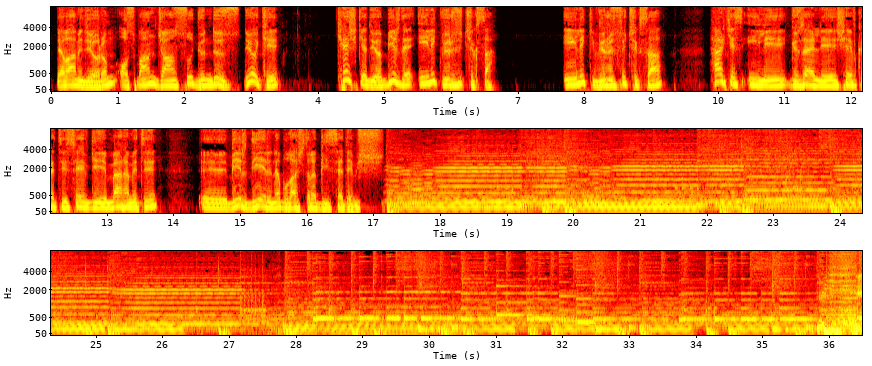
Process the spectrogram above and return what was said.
Devam ediyorum. Osman Cansu Gündüz diyor ki keşke diyor bir de iyilik virüsü çıksa. İyilik virüsü çıksa herkes iyiliği, güzelliği, şefkati, sevgiyi, merhameti e, bir diğerine bulaştırabilse demiş.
